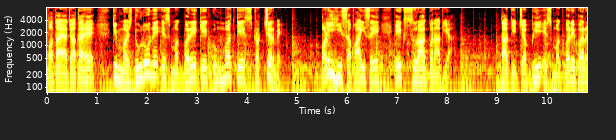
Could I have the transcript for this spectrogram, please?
बताया जाता है कि मजदूरों ने इस मकबरे के गुंबद के स्ट्रक्चर में बड़ी ही सफ़ाई से एक सुराग बना दिया, ताकि जब भी इस मकबरे पर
